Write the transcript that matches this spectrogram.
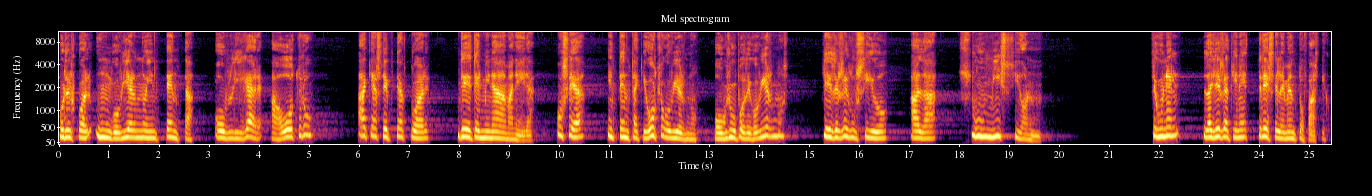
por el cual un gobierno intenta obligar a otro a que acepte actuar de determinada manera. O sea, intenta que otro gobierno o grupo de gobiernos quede reducido a la sumisión. Según él, la guerra tiene tres elementos básicos.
